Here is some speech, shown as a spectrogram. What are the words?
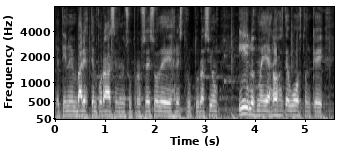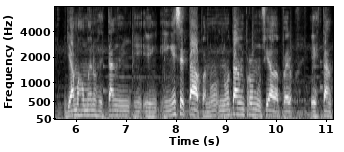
ya tienen varias temporadas en su proceso de reestructuración, y los Medias Rojas de Boston, que ya más o menos están en, esa etapa, no, no tan pronunciada, pero están.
